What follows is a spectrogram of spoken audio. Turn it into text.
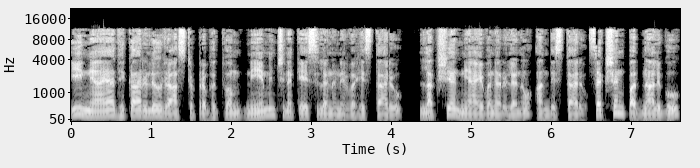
ఈ న్యాయాధికారులు రాష్ట్ర ప్రభుత్వం నియమించిన కేసులను నిర్వహిస్తారు లక్ష్య న్యాయవనరులను అందిస్తారు. సెక్షన్ పద్నాలుగు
